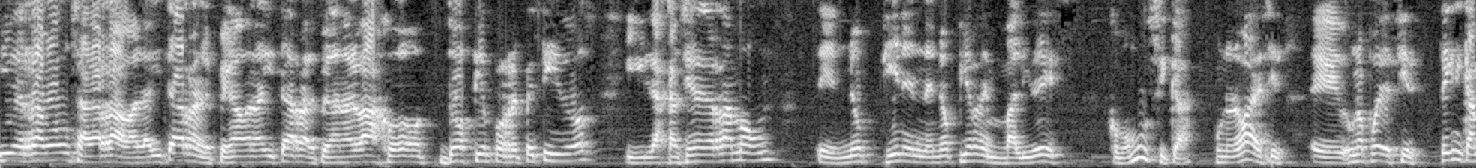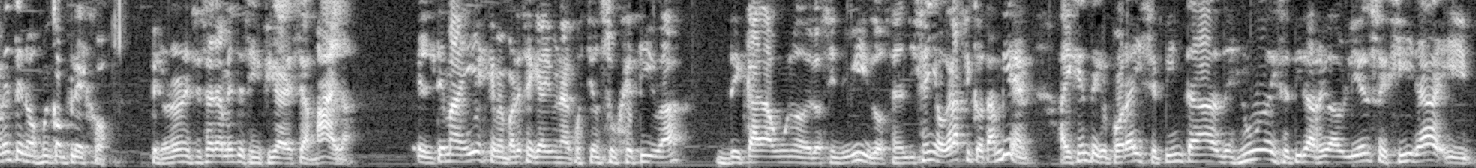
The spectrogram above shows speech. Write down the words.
Y de Ramones agarraban la guitarra, le pegaban la guitarra, le pegaban al bajo, dos tiempos repetidos. Y las canciones de Ramón eh, no tienen, no pierden validez como música. Uno no va a decir, eh, uno puede decir, técnicamente no es muy complejo, pero no necesariamente significa que sea mala. El tema ahí es que me parece que hay una cuestión subjetiva de cada uno de los individuos. En el diseño gráfico también. Hay gente que por ahí se pinta desnuda y se tira arriba de un lienzo y gira y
